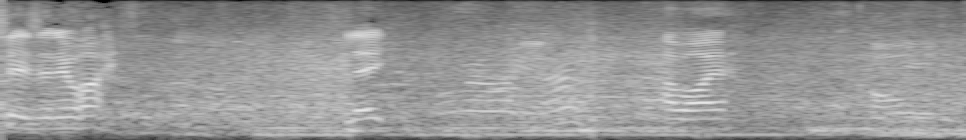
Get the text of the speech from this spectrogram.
cheers anyway. Lee, how are you? I'm not jumping in.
